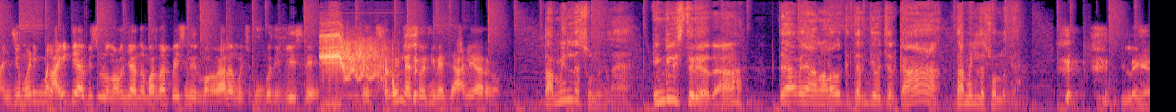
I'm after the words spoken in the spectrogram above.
அஞ்சு மணிக்கு மேல ஐடி ஆபீஸ்ல நுழைஞ்சு அந்த மாதிரி தான் பேசிட்டு இருப்பாங்க வேலை முடிச்சு போகும்போது இங்கிலீஷ்ல தமிழ்ல சொன்னீங்கன்னா ஜாலியா இருக்கும். தமிழ்ல சொல்லுங்களேன். இங்கிலீஷ் தெரியாதா? தேவையான அளவுக்கு தெரிஞ்சு வச்சிருக்கான் தமிழ்ல சொல்லுங்க. இல்லைங்க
